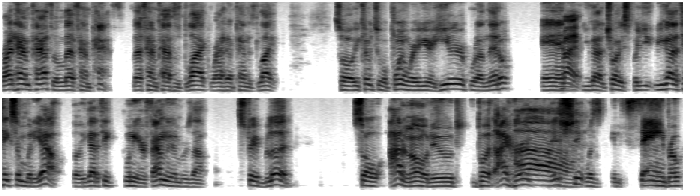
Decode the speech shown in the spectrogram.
right hand path or the left hand path. Left hand path is black, right hand path is light. So you come to a point where you're a healer, curandero, and Right. you got a choice, but you, you got to take somebody out. So you got to take one of your family members out, straight blood. So I don't know, dude, but I heard this Ah. shit was insane, bro.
